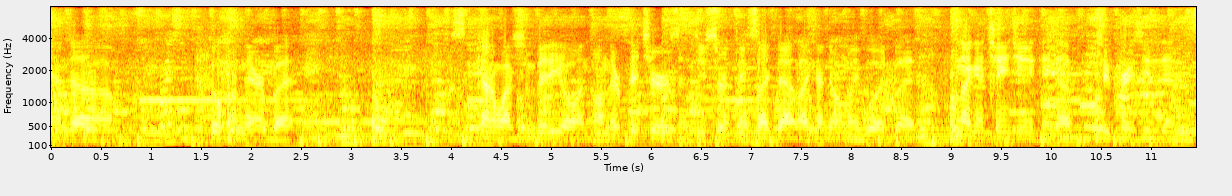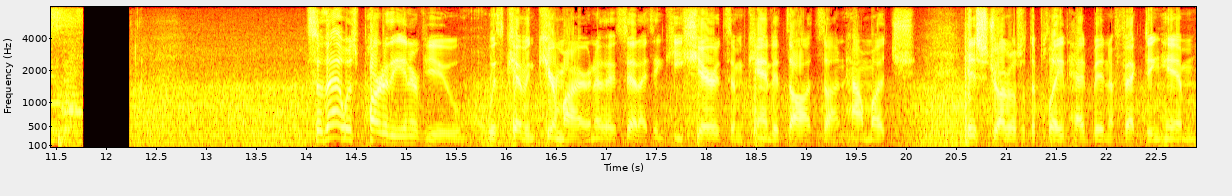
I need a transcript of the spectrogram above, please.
and um, go from there. But kind of watch some video on, on their pictures and do certain things like that, like I normally would. But I'm not gonna change anything up too crazy today. So that was part of the interview with Kevin Kiermaier, and as I said, I think he shared some candid thoughts on how much his struggles with the plate had been affecting him,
